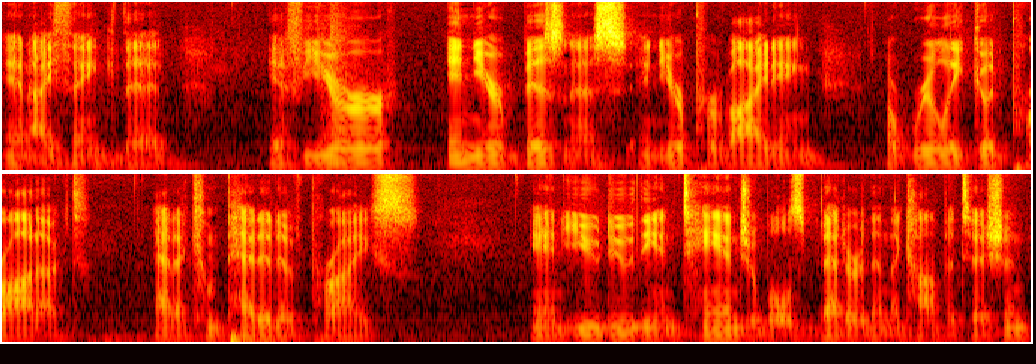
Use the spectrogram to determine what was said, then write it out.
and I think that if you're in your business and you're providing a really good product at a competitive price, and you do the intangibles better than the competition,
